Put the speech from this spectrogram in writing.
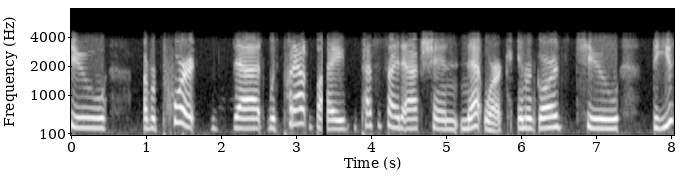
to a report that was put out by Pesticide Action Network in regards to the use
